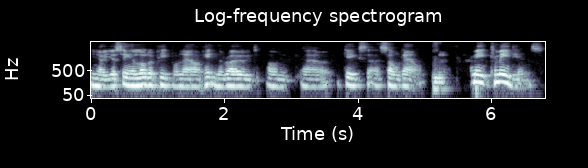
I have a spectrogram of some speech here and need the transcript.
you know you're seeing a lot of people now hitting the road on uh, gigs that are sold out. Mm. I mean, comedians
